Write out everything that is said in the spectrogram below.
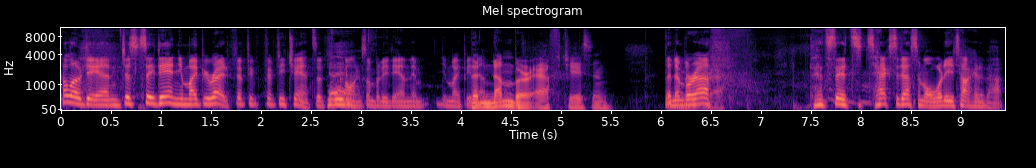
Hello, Dan. Just say Dan. You might be right. 50 50 chance of yeah. calling somebody Dan. You might be The them. number F, Jason. The number, number F. That's it's hexadecimal. What are you talking about?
